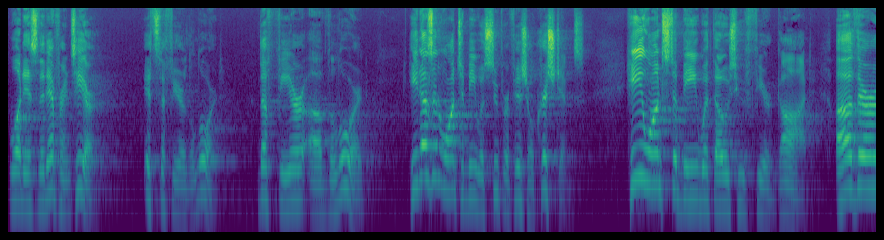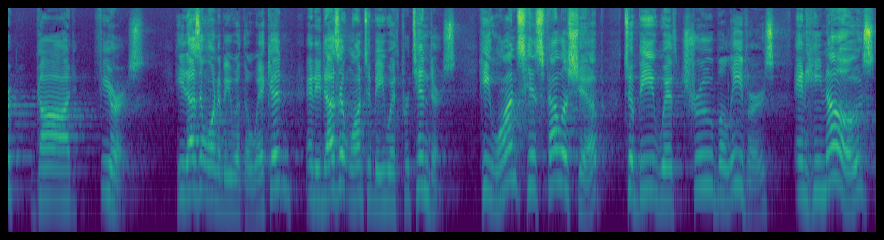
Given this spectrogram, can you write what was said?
What is the difference here? It's the fear of the Lord. The fear of the Lord. He doesn't want to be with superficial Christians. He wants to be with those who fear God, other God fearers. He doesn't want to be with the wicked, and he doesn't want to be with pretenders. He wants his fellowship to be with true believers, and he knows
